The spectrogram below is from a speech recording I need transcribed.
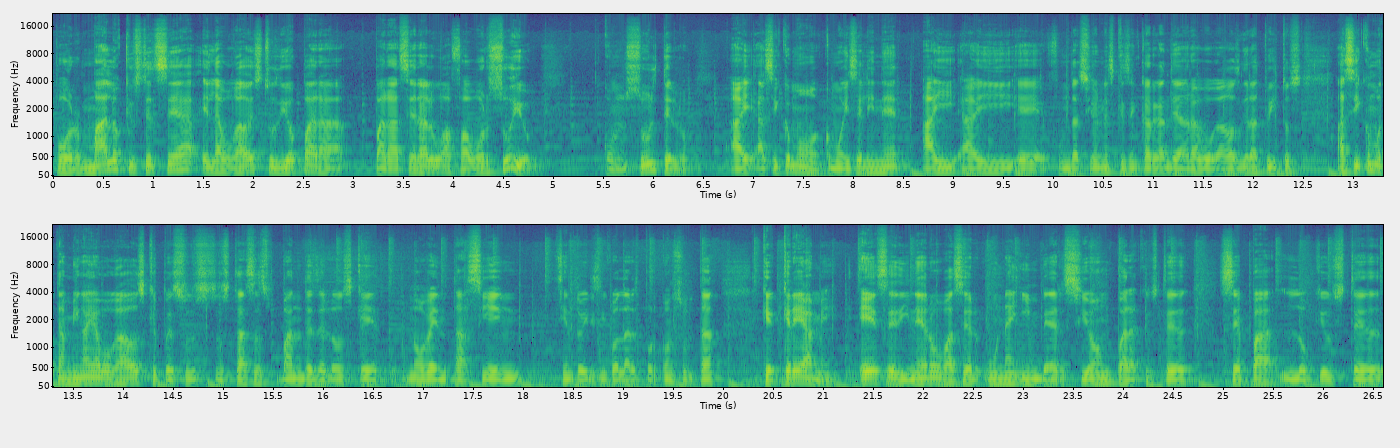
por malo que usted sea, el abogado estudió para, para hacer algo a favor suyo. Consúltelo así como, como dice Linet, hay, hay eh, fundaciones que se encargan de dar abogados gratuitos, así como también hay abogados que pues sus, tasas van desde los que 90, 100, 125 dólares por consulta. Que créame, ese dinero va a ser una inversión para que usted sepa lo que usted...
